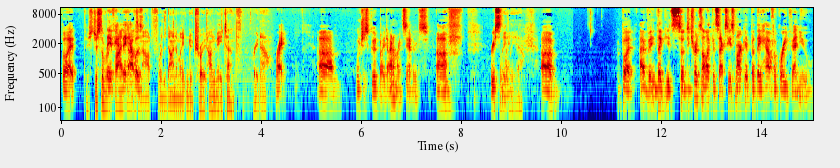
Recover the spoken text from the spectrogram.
But There's just over five have out for the Dynamite in Detroit on May 10th right now. right, um, which is good by Dynamite standards. Um, recently, Lately, yeah. Um, but I've like it's so Detroit's not like the sexiest market, but they have a great venue.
